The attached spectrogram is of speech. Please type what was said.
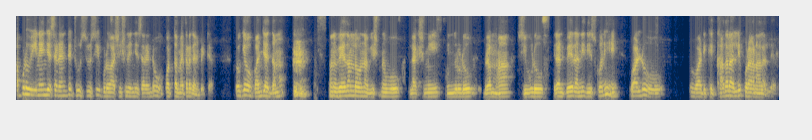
అప్పుడు ఈయన ఏం చేశాడంటే చూసి చూసి ఇప్పుడు ఆ శిష్యులు ఏం చేశారంటే ఒక కొత్త మెథడ్ కనిపెట్టారు ఓకే ఒక పని చేద్దాము. మన వేదంలో ఉన్న విష్ణువు లక్ష్మి ఇంద్రుడు బ్రహ్మ శివుడు ఇలాంటి పేర్లన్నీ తీసుకొని వాళ్ళు వాటికి కథలు అల్లి పురాణాలు అల్లారు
